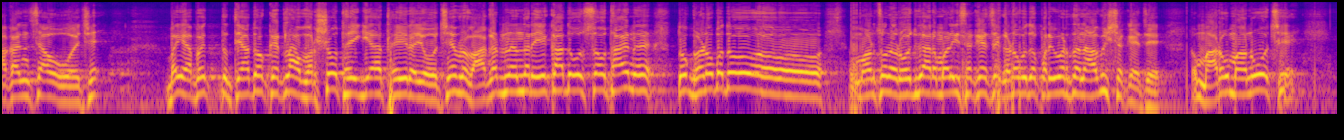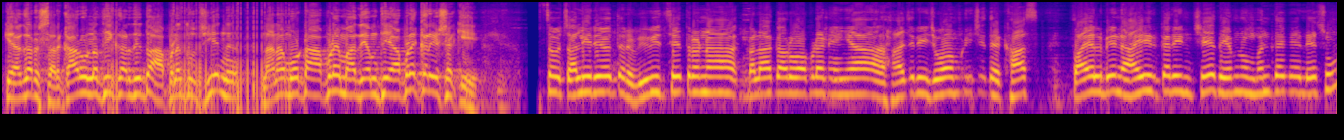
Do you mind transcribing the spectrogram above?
આકાંક્ષાઓ હોય છે. ભાઈ, હવે ત્યાં તો કેટલા વર્ષો થઈ ગયા, થઈ રહ્યો છે. વાગડની અંદર એકાદો ઉત્સવ થાય ને, તો ઘણો બધો માણસોને રોજગાર મળી શકે છે, ઘણો બધો પરિવર્તન આવી શકે છે. તો મારું માનવું છે કે અગર સરકારો નથી કરતી, તો આપણે તો છીએ ને. નાના મોટા આપણે માધ્યમથી આપણે કરી શકીએ. ઉત્સવ ચાલી રહ્યો ત્યારે વિવિધ ક્ષેત્રના કલાકારો આપણને અહીંયા હાજરી જોવા મળી છે. તે ખાસ પાયલબેન આહિર કરીને છે. તેમનું મંતવ્ય લેશું.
